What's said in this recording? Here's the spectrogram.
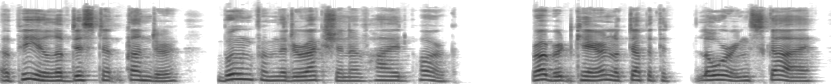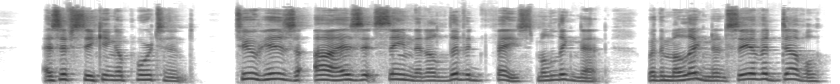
A peal of distant thunder boomed from the direction of Hyde Park. Robert Cairn looked up at the lowering sky as if seeking a portent. To his eyes it seemed that a livid face, malignant with the malignancy of a devil,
